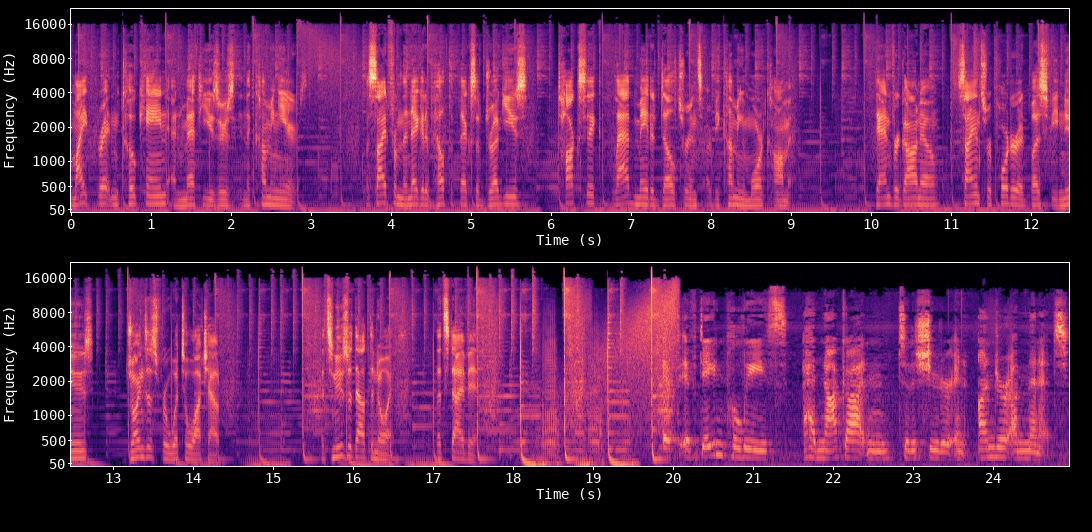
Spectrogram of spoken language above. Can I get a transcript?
might threaten cocaine and meth users in the coming years. Aside from the negative health effects of drug use, toxic, lab made adulterants are becoming more common. Dan Vergano, science reporter at BuzzFeed News, joins us for what to watch out for. It's news without the noise. Let's dive in. If, if Dayton police had not gotten to the shooter in under a minute,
